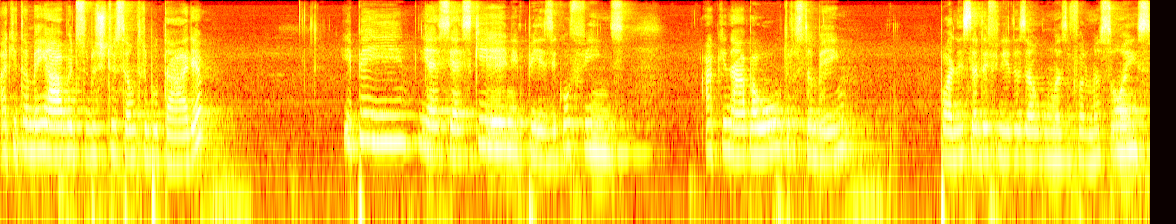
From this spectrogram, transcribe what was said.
Aqui também a aba de substituição tributária, IPI, ISSQN, PIS e COFINS. Aqui na aba Outros também podem ser definidas algumas informações.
